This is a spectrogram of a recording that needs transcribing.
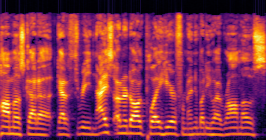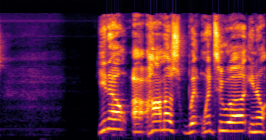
Ramos got a got a three. Nice underdog play here from anybody who had Ramos. You know, uh, Ramos went, went to a, you know,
